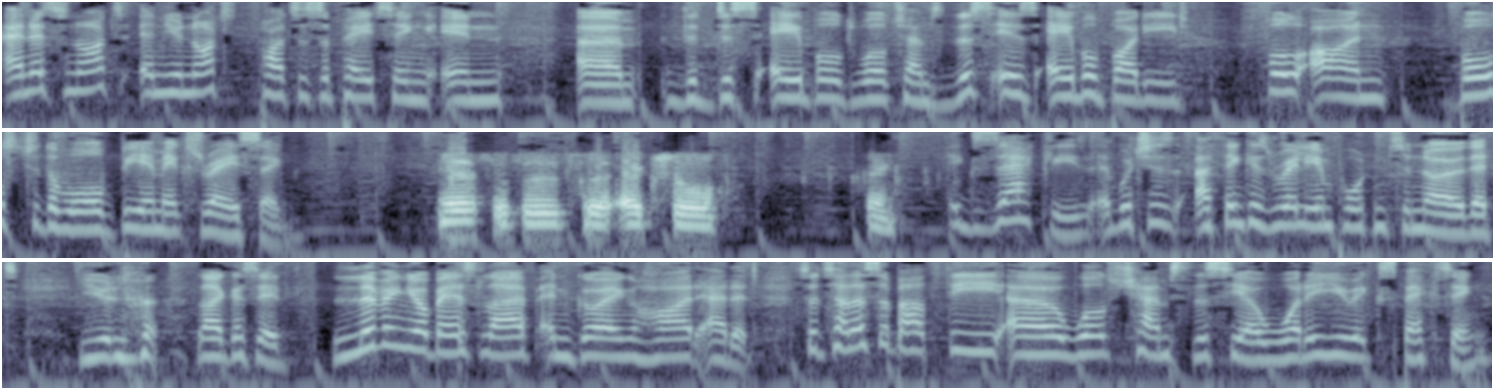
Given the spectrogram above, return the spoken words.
And it's not, and you're not participating in um, the disabled World Champs. This is able-bodied, full-on, balls to the wall BMX racing. Yes, this is the actual thing. Exactly, which is I think is really important to know that you, like I said, living your best life and going hard at it. So tell us about the uh, World Champs this year. What are you expecting?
